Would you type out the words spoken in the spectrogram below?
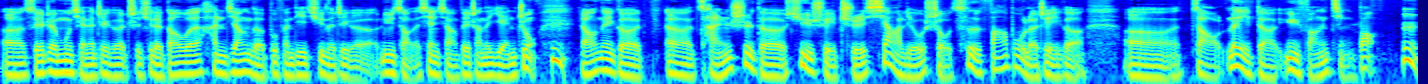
呃，随着目前的这个持续的高温，汉江的部分地区的这个绿藻的现象非常的严重。嗯，然后那个呃蚕市的蓄水池下流首次发布了这个呃藻类的预防警报。嗯。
